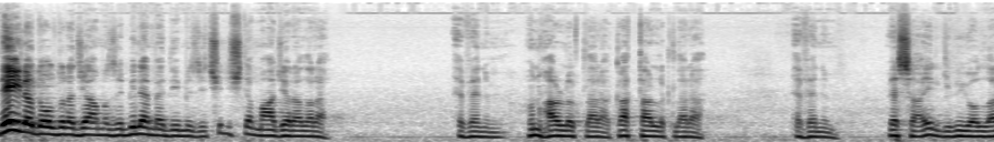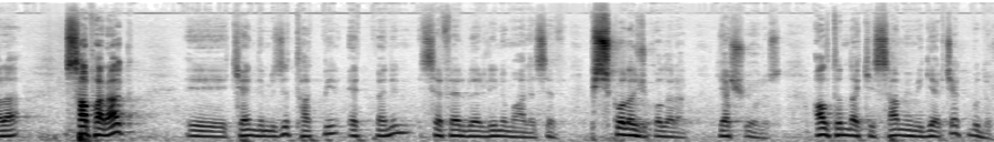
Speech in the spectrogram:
Neyle dolduracağımızı bilemediğimiz için işte maceralara, efendim hunharlıklara, gaddarlıklara, efendim vesaire gibi yollara saparak e, kendimizi tatmin etmenin seferberliğini maalesef psikolojik olarak yaşıyoruz. Altındaki samimi gerçek budur.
